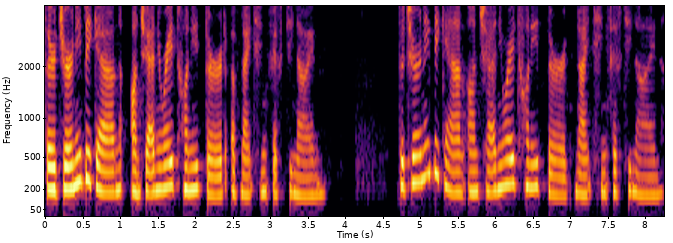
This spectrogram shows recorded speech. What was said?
Their journey began on January 23rd of 1959. The journey began on January 23rd, 1959.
